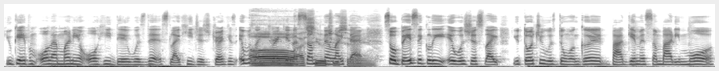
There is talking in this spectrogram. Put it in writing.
you gave him all that money, and all he did was this. Like, he just drank his. It was like Oh, drinking or something like that. So basically, it was just like you thought you was doing good by giving somebody more,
